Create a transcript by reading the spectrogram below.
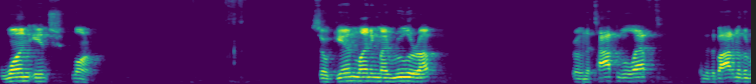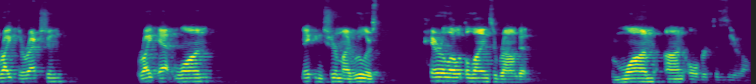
one inch long. So again, lining my ruler up from the top of the left into the bottom of the right direction, right at one, making sure my ruler's parallel with the lines around it, from one on over to zero.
